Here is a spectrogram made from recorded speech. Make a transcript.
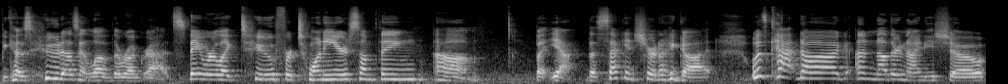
because who doesn't love the Rugrats? They were like two for 20 or something. Um, but yeah, the second shirt I got was CatDog, another 90s show.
